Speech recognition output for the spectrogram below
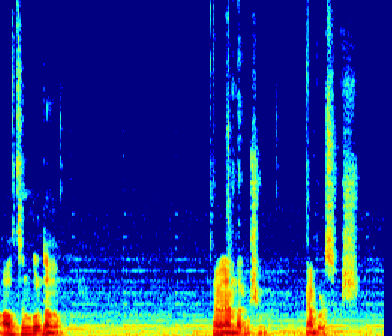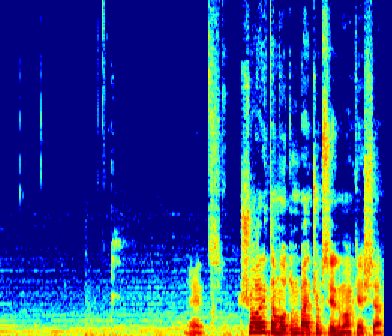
Altın burada mı? Hemen anlarım şimdi. Ben burasıymış. Evet. Şu harita modunu ben çok sevdim arkadaşlar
